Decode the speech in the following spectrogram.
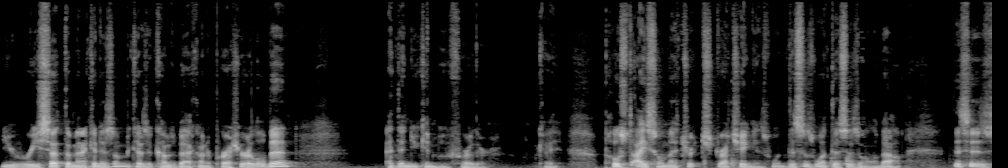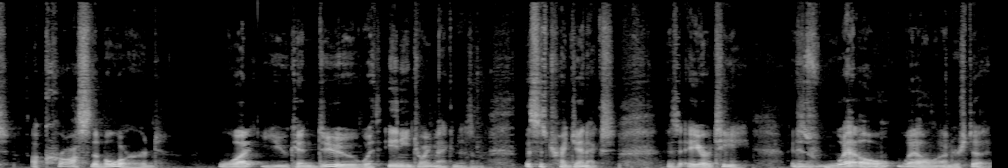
you reset the mechanism because it comes back under pressure a little bit, and then you can move further. Okay. Post isometric stretching is what this is what this is all about. This is across the board what you can do with any joint mechanism. This is trigenics, this is ART. It is well, well understood.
